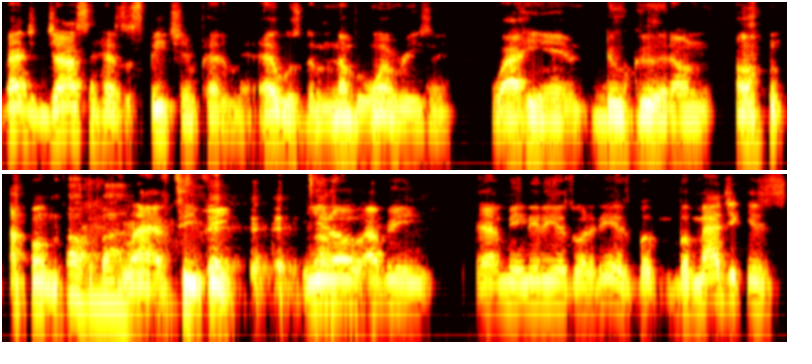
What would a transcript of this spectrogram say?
Magic Johnson has a speech impediment. That was the number one reason why he ain't do good on on, on live TV. you know, I mean, I mean, it is what it is. But but Magic is,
